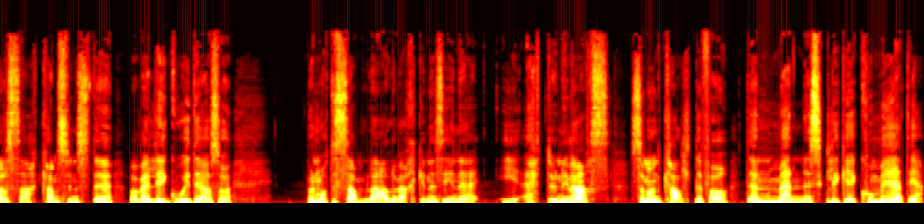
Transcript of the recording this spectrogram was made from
Balzac han syntes det var veldig god idé å på en måte samle alle verkene sine i ett univers, som han kalte for Den menneskelige komedie.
